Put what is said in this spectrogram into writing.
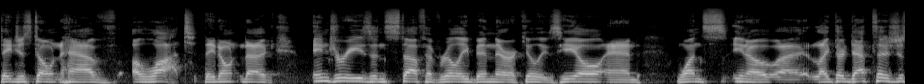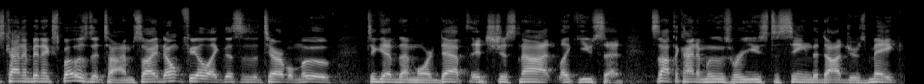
they just don't have a lot. They don't uh, injuries and stuff have really been their Achilles heel and once you know uh, like their depth has just kind of been exposed at times so i don't feel like this is a terrible move to give them more depth it's just not like you said it's not the kind of moves we're used to seeing the dodgers make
